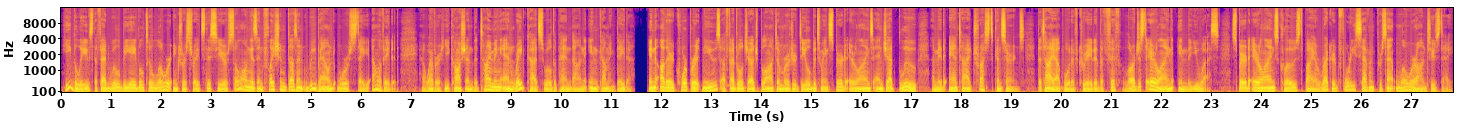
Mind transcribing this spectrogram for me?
he believes the Fed will be able to lower interest rates this year so long as inflation doesn't rebound or stay elevated. However, he cautioned the timing and rate cuts will depend on incoming data. In other corporate news, a federal judge blocked a merger deal between Spirit Airlines and JetBlue amid antitrust concerns. The tie up would have created the fifth largest airline in the U.S. Spirit Airlines closed by a record 47% lower on Tuesday.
